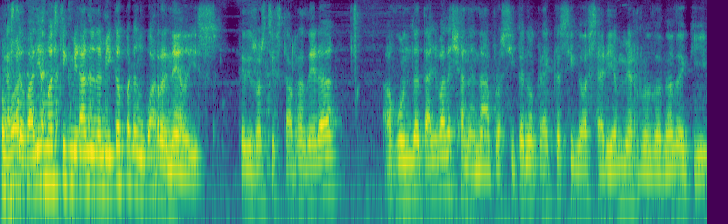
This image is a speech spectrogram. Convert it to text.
Castlevania m'estic mirant una mica per en Warren Ellis, que dius, hòstia, està al darrere, algun detall va deixant anar, però sí que no crec que sigui la sèrie més rodona d'aquí.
